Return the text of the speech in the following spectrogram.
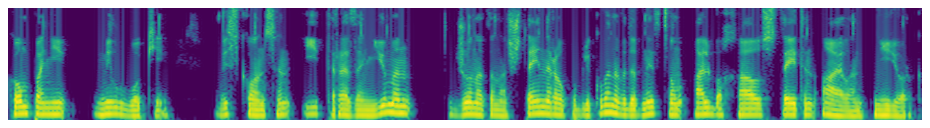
Company Milwaukee, Вісконсин і Тереза Ньюмен Джонатана Штейнера, опублікована видавництвом Alba House Staten Island, Нью-Йорк.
